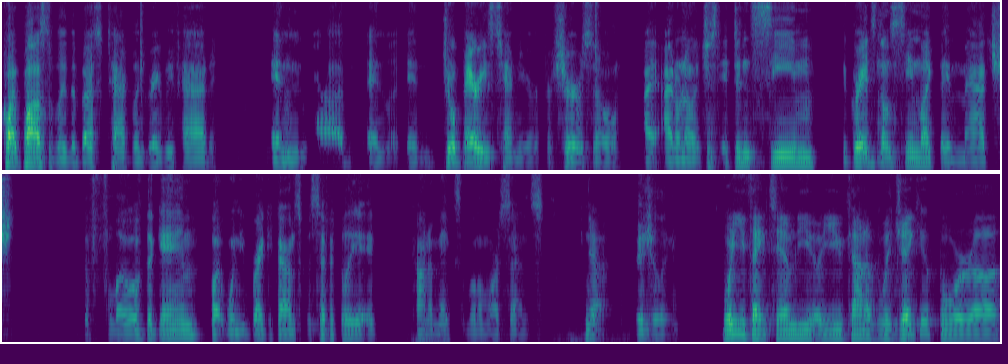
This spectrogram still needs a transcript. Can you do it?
quite possibly the best tackling grade we've had in mm-hmm. uh, in in Joe Barry's tenure for sure. So I, I don't know. It just it didn't seem the grades don't seem like they match the flow of the game, but when you break it down specifically, it kind of makes a little more sense. Yeah, visually. What do you think, Tim? Do you are you kind of with Jacob, or uh,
